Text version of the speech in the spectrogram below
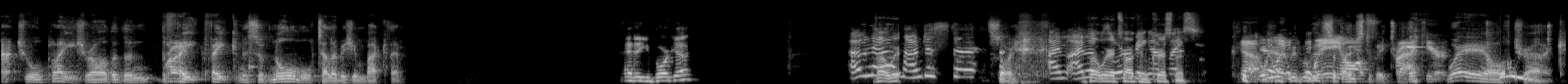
actual place rather than the Right. fake fakeness of normal television back then. Ed, are you bored yet? Oh No, no, I'm just uh, Sorry. I'm I I'm thought we were talking I'm like, Christmas. Yeah, Yeah, we we went were way supposed off to be. track here. Way off track.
